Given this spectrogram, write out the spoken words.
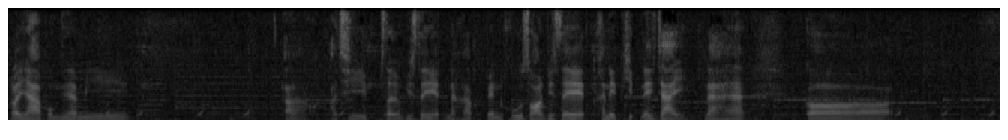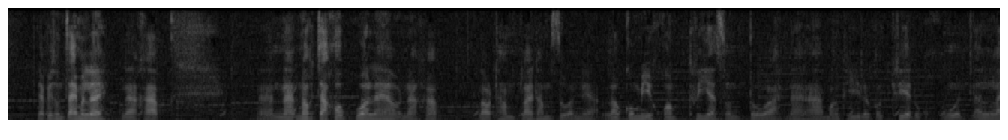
ภรรยาผมเนี่ยมีอาอาชีพเสริมพิเศษนะครับ เป็นครูสอนพิเศษคณิตคิดในใจนะฮะ ก็อย่าไปสนใจมันเลยนะครับนะนอกจากครอบครัวแล้วนะครับ เราทำไร่ทำสวนเนี่ยเราก็มีความเครียดส่วนตัวนะฮะบางทีเราก็เครียดโอ้โหอะไร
